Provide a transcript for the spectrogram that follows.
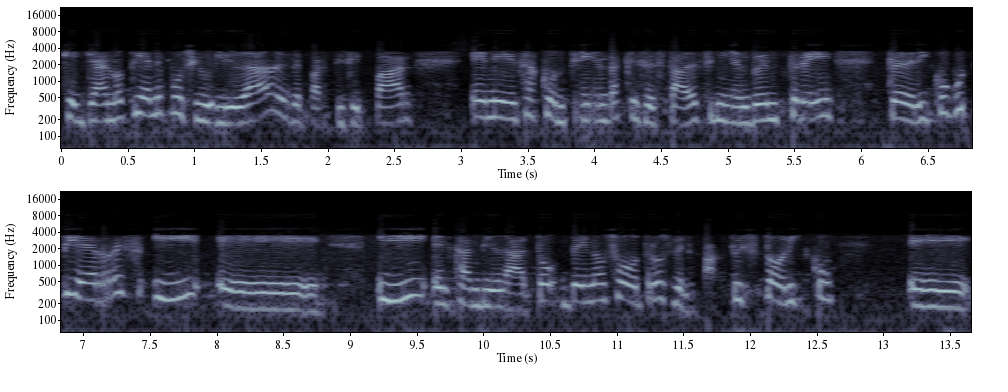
que ya no tiene posibilidades de participar en esa contienda que se está definiendo entre Federico Gutiérrez y, eh, y el candidato de nosotros del pacto histórico. Eh,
